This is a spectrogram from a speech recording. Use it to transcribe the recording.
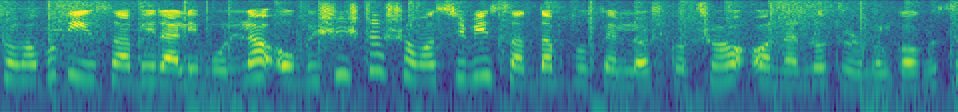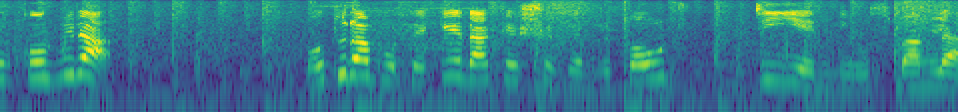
সভাপতি সাবির আলী মোল্লা ও বিশিষ্ট সমাজসেবী সাদ্দাম হোসেন লস্কর সহ অন্যান্য তৃণমূল কংগ্রেসের কর্মীরা। মথুরাপুর থেকে রাকেশ শেখের রিপোর্ট, ডিএন নিউজ বাংলা।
